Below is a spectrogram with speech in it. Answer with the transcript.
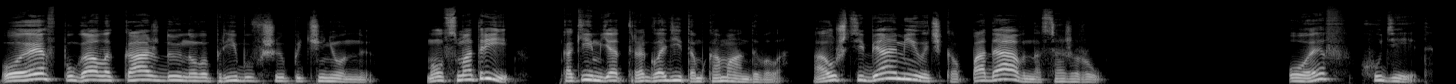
ОФ пугала каждую новоприбывшую подчиненную. Мол, смотри, каким я троглодитом командовала, а уж тебя, милочка, подавно сожру. ОФ худеет.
